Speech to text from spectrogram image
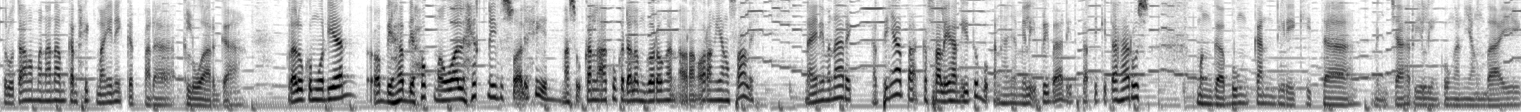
Terutama menanamkan hikmah ini kepada keluarga Lalu kemudian Rabbi habli hukma wal hiqni bisalihin. Masukkanlah aku ke dalam golongan orang-orang yang saleh. Nah ini menarik. Artinya apa? Kesalehan itu bukan hanya milik pribadi, tetapi kita harus menggabungkan diri kita, mencari lingkungan yang baik,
